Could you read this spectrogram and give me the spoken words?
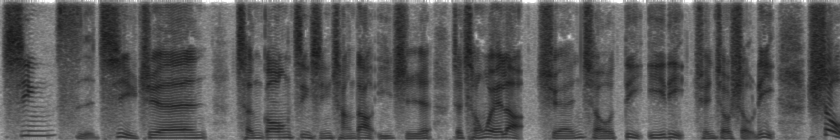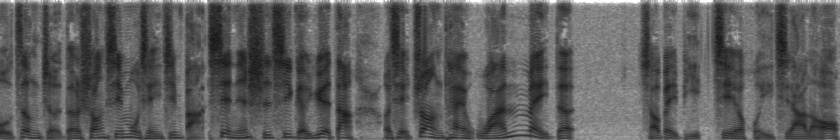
心死器捐，成功进行肠道移植，就成为了全球第一例、全球首例。受赠者的双亲目前已经把现年十七个月大而且状态完美的小 baby 接回家了哦。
